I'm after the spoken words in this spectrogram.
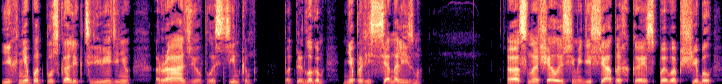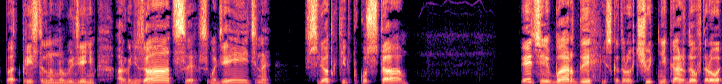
их не подпускали к телевидению, радио, пластинкам под предлогом непрофессионализма. А с начала 70-х КСП вообще был под пристальным наблюдением. Организация, самодеятельная, слет какие-то по кустам. Эти барды, из которых чуть не каждого второго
